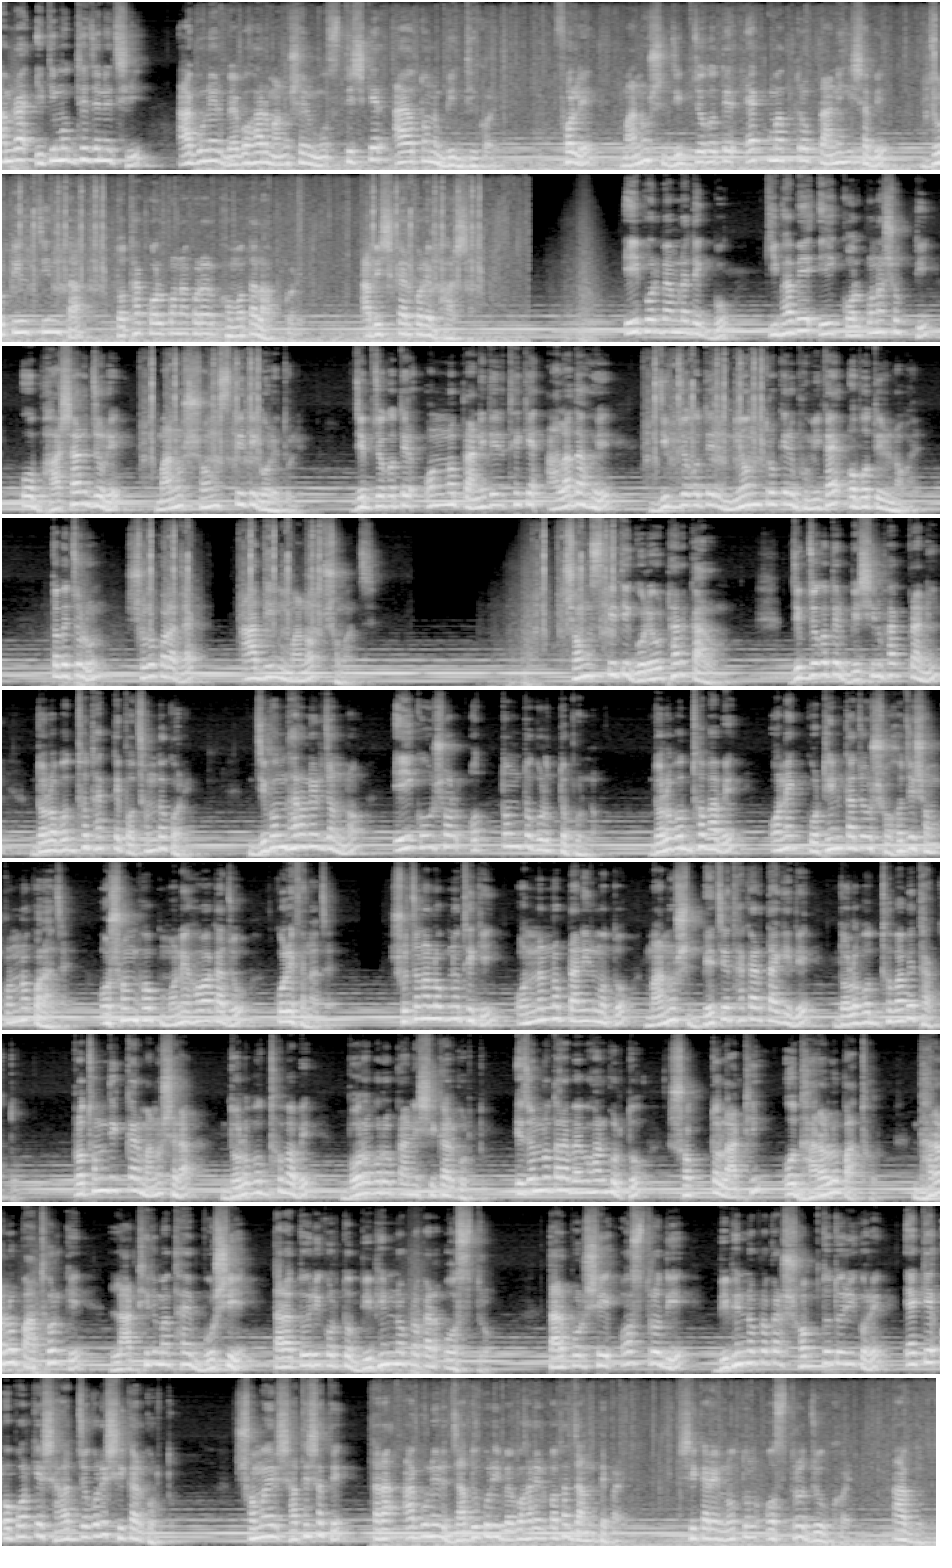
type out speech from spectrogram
আমরা ইতিমধ্যে জেনেছি আগুনের ব্যবহার মানুষের মস্তিষ্কের আয়তন বৃদ্ধি করে। ফলে মানুষ জীবজগতের একমাত্র প্রাণী হিসাবে জটিল চিন্তা তথা কল্পনা করার ক্ষমতা লাভ করে, আবিষ্কার করে ভাষা। এই পর্বে আমরা দেখব কীভাবে এই কল্পনা শক্তি ও ভাষার জোরে মানুষ সংস্কৃতি গড়ে তোলে, জীবজগতের অন্য প্রাণীদের থেকে আলাদা হয়ে জীবজগতের নিয়ন্ত্রকের ভূমিকায় অবতীর্ণ হয়। তবে চলুন শুরু করা যাক আদিম মানব সমাজ। সংস্কৃতি গড়ে ওঠার কারণ, জীবজগতের বেশিরভাগ প্রাণী দলবদ্ধ থাকতে পছন্দ করে। জীবন ধারণের জন্য এই কৌশল অত্যন্ত গুরুত্বপূর্ণ। দলবদ্ধভাবে অনেক কঠিন কাজও সহজে সম্পন্ন করা যায়, অসম্ভব মনে হওয়া কাজও করে ফেলা যায়। সূচনালগ্ন থেকেই অন্যান্য প্রাণীর মতো মানুষ বেঁচে থাকার তাগিদে দলবদ্ধভাবে থাকত। প্রথম দিককার মানুষেরা দলবদ্ধভাবে বড় বড় প্রাণী শিকার করত। এজন্য তারা ব্যবহার করত শক্ত লাঠি ও ধারালো পাথর। ধারালো পাথরকে লাঠির মাথায় বসিয়ে তারা তৈরি করত বিভিন্ন প্রকার অস্ত্র। তারপর সেই অস্ত্র দিয়ে বিভিন্ন প্রকার শব্দ তৈরি করে একে অপরকে সাহায্য করে শিকার করত। সময়ের সাথে সাথে তারা আগুনের জাদুকরী ব্যবহারের কথা জানতে পারে। শিকারে নতুন অস্ত্র যোগ হয়, আগুন।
